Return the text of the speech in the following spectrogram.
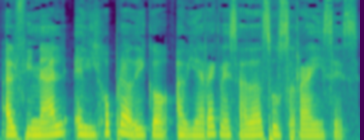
Al final, el hijo pródigo había regresado a sus raíces.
